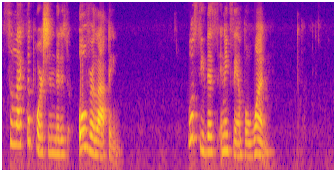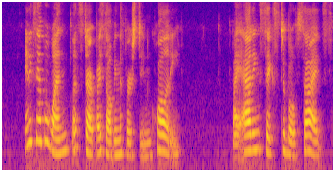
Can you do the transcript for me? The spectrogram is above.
select the portion that is overlapping. We'll see this in example 1. In example 1, let's start by solving the first inequality by adding 6 to both sides.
